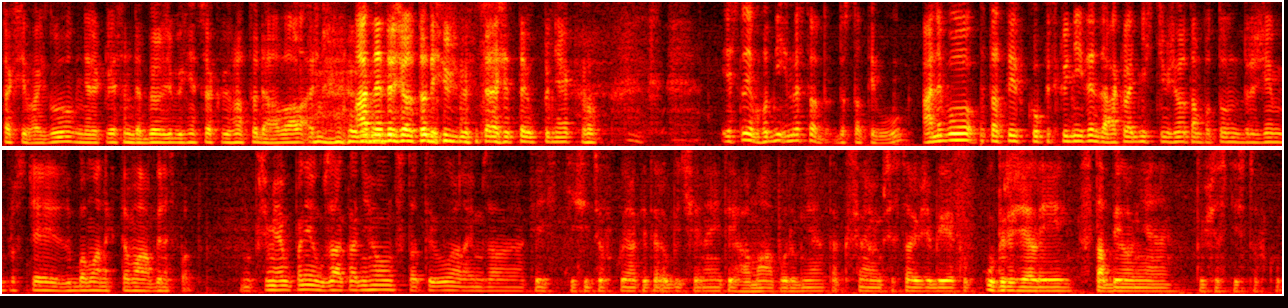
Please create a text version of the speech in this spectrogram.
tak si v hajzlu. Mě řekli, že jsem debil, že bych něco takového na to dával a, a nedržel to, když by teda, že to je úplně jako... Jestli je vhodný investovat do stativu, anebo stativ koupit klidně i ten základní s tím, že ho tam potom držím prostě zubama, nechtama, aby nespadl. Upřímně úplně u základního stativu, já nevím, za nějakých tisícovku, nějaký ten obyčejný, ty hama a podobně, tak si nevím představit, že by jako udrželi stabilně tu šestistovku.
